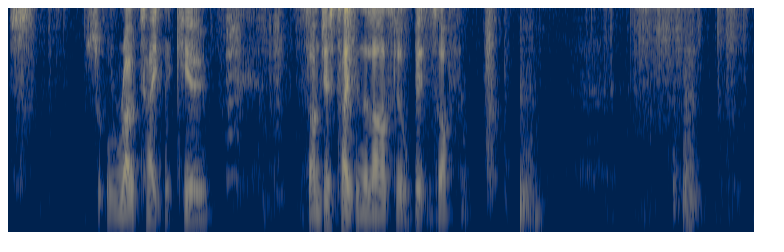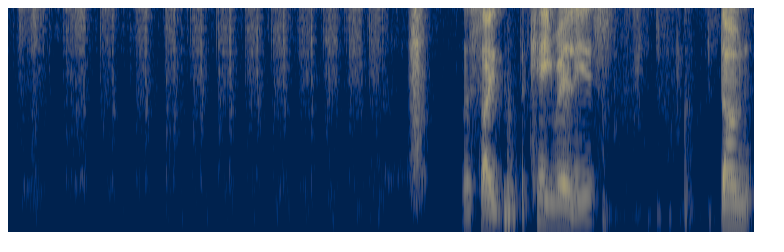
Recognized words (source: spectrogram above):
sort of rotate the cue. So I'm just taking the last little bits off. And so the key really is don't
